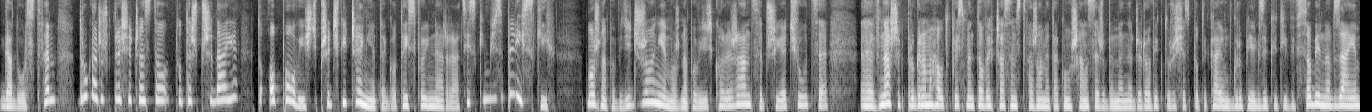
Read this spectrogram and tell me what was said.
gadulstwem. Druga rzecz, która się często tu też przydaje, to opowieść, przećwiczenie tego, tej swojej narracji z kimś z bliskich. Można powiedzieć żonie, można powiedzieć koleżance, przyjaciółce. E, w naszych programach outplacementowych czasem stwarzamy taką szansę, żeby menedżerowie, którzy się spotykają w grupie executive w sobie nawzajem,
